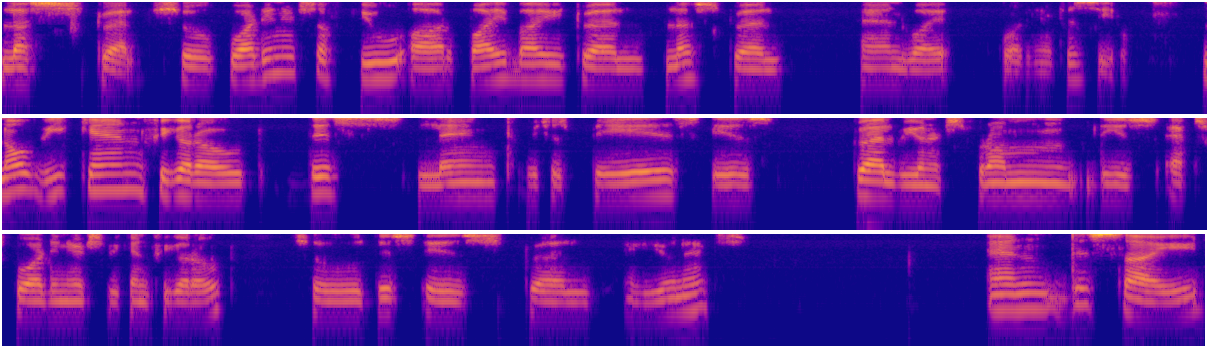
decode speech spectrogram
plus 12 so coordinates of q are pi by 12 plus 12 and y coordinate is 0 now we can figure out this length which is base is 12 units. From these x coordinates we can figure out. So this is 12 units. And this side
